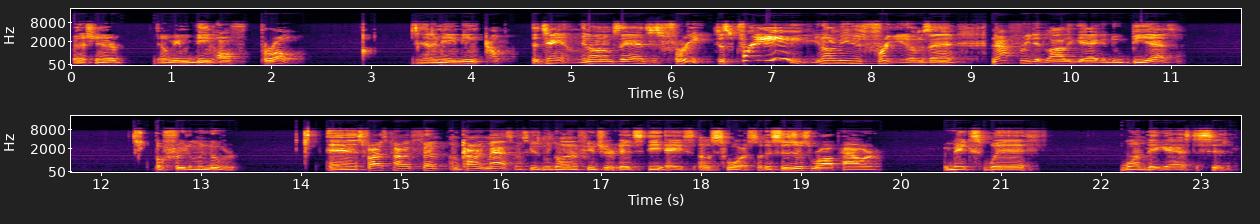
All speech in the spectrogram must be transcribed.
finishing your, you know, I mean, being off parole. You know what I mean? Being out the jam. You know what I'm saying? Just free, just free. You know what I mean? Just free. You know what I'm saying? Not free to lollygag and do BS, but free to maneuver. And as far as karmic fem, um, karmic masculine, excuse me, going in the future, it's the Ace of Swords. So this is just raw power mixed with one big ass decision.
